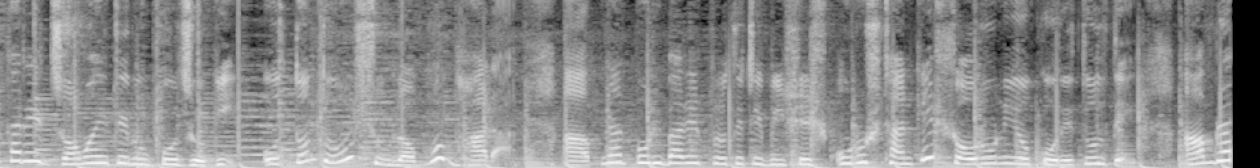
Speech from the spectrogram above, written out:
আকারের জমায়েতের উপযোগী, অত্যন্ত সুলভ ভাড়া। আপনার পরিবারের প্রতিটি বিশেষ অনুষ্ঠানকে স্মরণীয় করে তুলতে আমরা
